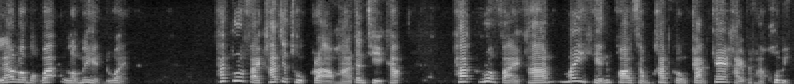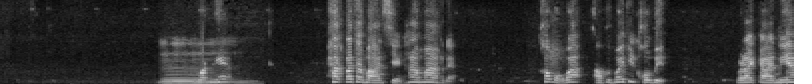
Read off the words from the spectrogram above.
แล้วเราบอกว่าเราไม่เห็นด้วยพรรคร่วมฝ่ายค้านจะถูกกล่าวหาทันทีครับพรรคร่วมฝ่ายค้านไม่เห็นความสำคัญของการแก้ไขปัญหาโควิดวันเนี้ ยพรรครัฐบาลเสียงข้างมากเนี่ยเขาบอกว่าเอาไปไว้ที่โควิด รายการเนี้ย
